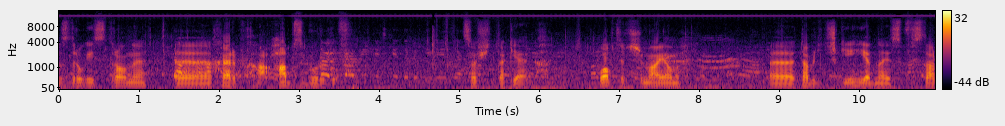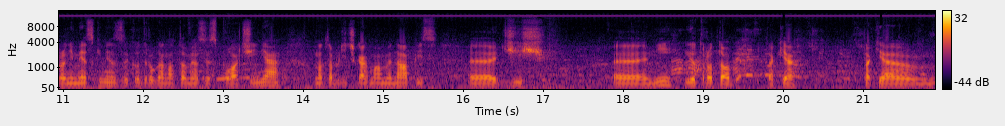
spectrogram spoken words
Z drugiej strony herb Ha- Habsburgów. Coś takiego. Chłopcy trzymają e, tabliczki. Jedna jest w staroniemieckim języku, druga natomiast jest po łacinie. Na tabliczkach mamy napis e, dziś e, mi, jutro tobie. Takie, takie mm,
